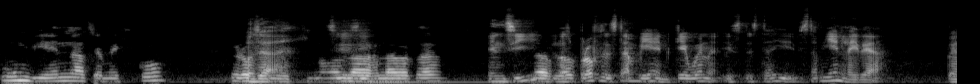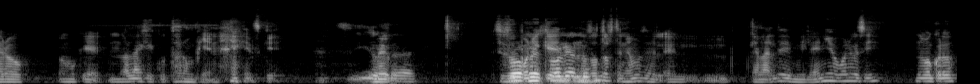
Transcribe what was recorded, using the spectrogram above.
un bien hacia México. Pero O sea, pues, no, sí, la, sí. la verdad, En sí, verdad. los profes están bien, qué buena, es- está, ahí- está bien la idea, pero como que no la ejecutaron bien. es que sí, o Me- sea, se supone que nosotros tenemos el, el canal de Milenio o algo así, no me acuerdo,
